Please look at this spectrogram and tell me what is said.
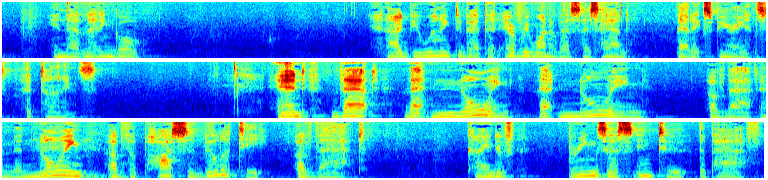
in that letting go. And I'd be willing to bet that every one of us has had that experience at times. And that that knowing, that knowing of that, and the knowing of the possibility of that, kind of brings us into the path.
